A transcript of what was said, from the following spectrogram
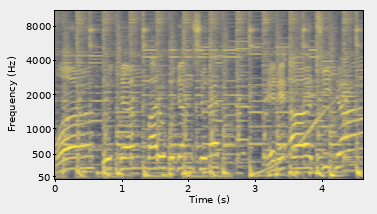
Wah, bujang baru bujang sunat Ele é a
